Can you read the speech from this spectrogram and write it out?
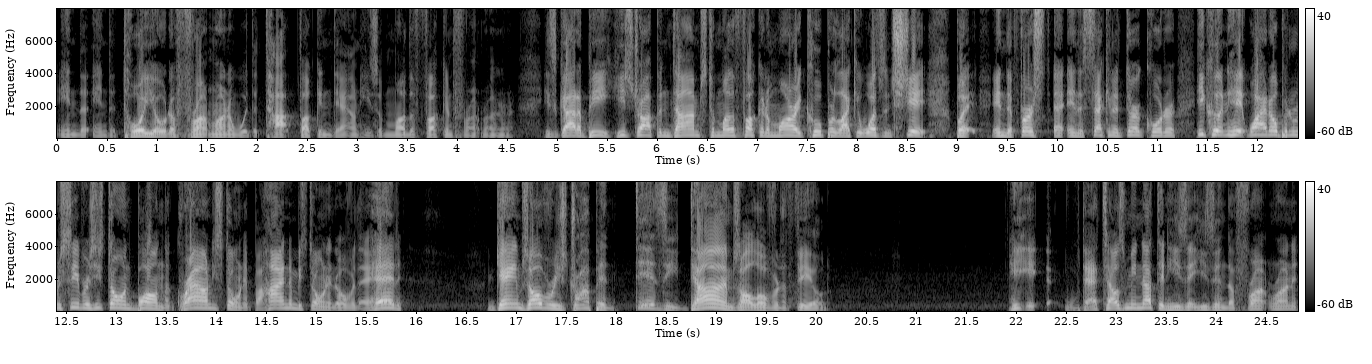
in the in the Toyota front runner with the top fucking down. He's a motherfucking front runner. He's got to be. He's dropping dimes to motherfucking Amari Cooper like it wasn't shit. But in the first, uh, in the second and third quarter, he couldn't hit wide open receivers. He's throwing the ball on the ground. He's throwing it behind him. He's throwing it over their head. Game's over. He's dropping dizzy dimes all over the field. He that tells me nothing. He's he's in the front running,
